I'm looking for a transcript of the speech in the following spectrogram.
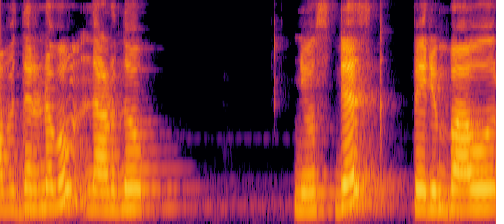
അവതരണവും നടന്നു. News desk Perumbavoor.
